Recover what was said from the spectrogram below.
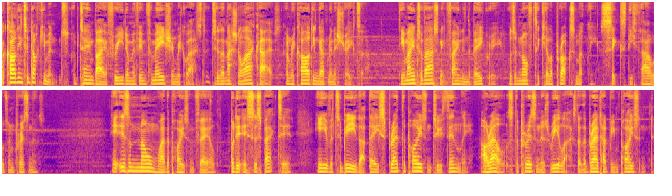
According to documents obtained by a Freedom of Information request to the National Archives and Recording Administrator, the amount of arsenic found in the bakery was enough to kill approximately 60,000 prisoners. It is unknown why the poison failed, but it is suspected either to be that they spread the poison too thinly, or else the prisoners realized that the bread had been poisoned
